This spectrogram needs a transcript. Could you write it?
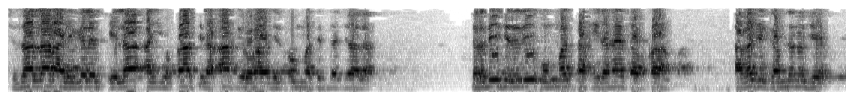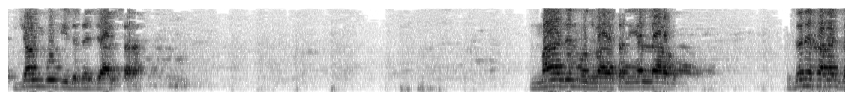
چې ځا الله را لګل الا ان يقاتل اخر هذه الامه الدجال تر دې چې دې امت اخیرنه طبقه هغه چې ګمندنو چې جنگو کې د دجال سره مازن مضباطنی الله زن خلق د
